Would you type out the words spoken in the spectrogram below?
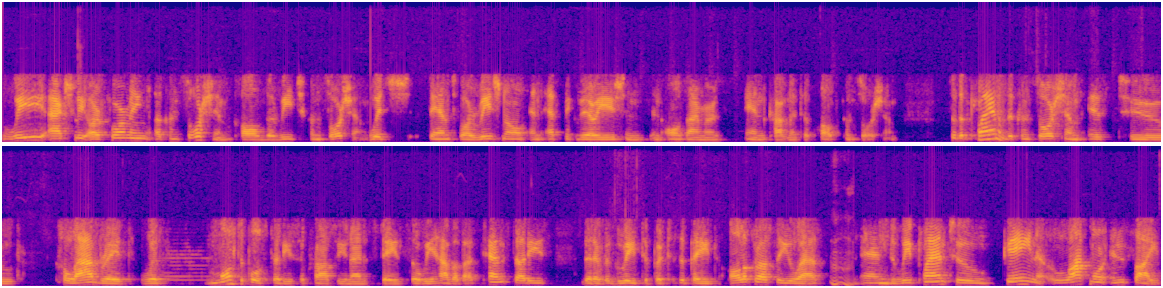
We actually are forming a consortium called the REACH Consortium, which stands for Regional and Ethnic Variations in Alzheimer's and Cognitive Health Consortium. So the plan of the consortium is to collaborate with multiple studies across the United States. So we have about 10 studies that have agreed to participate all across the U.S. Mm. And we plan to gain a lot more insight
